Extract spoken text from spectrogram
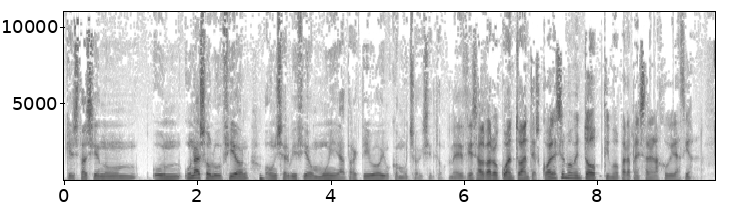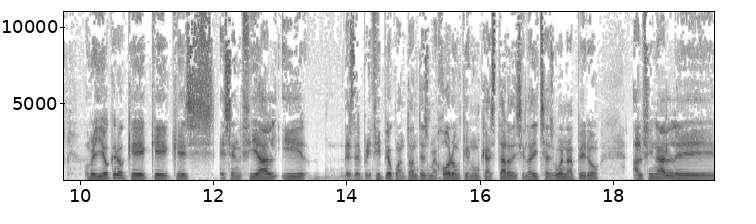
que está siendo un, una solución o un servicio muy atractivo y con mucho éxito. Me decías, Álvaro, cuanto antes. ¿Cuál es el momento óptimo para pensar en la jubilación? Hombre, yo creo que, que, que es esencial ir desde el principio, cuanto antes mejor, aunque nunca es tarde si la dicha es buena, pero al final eh,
